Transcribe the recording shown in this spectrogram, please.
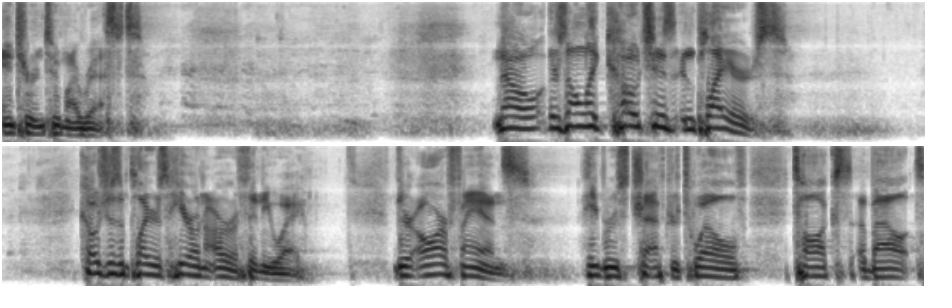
Enter into my rest. No, there's only coaches and players. Coaches and players here on earth, anyway. There are fans Hebrews chapter 12 talks about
